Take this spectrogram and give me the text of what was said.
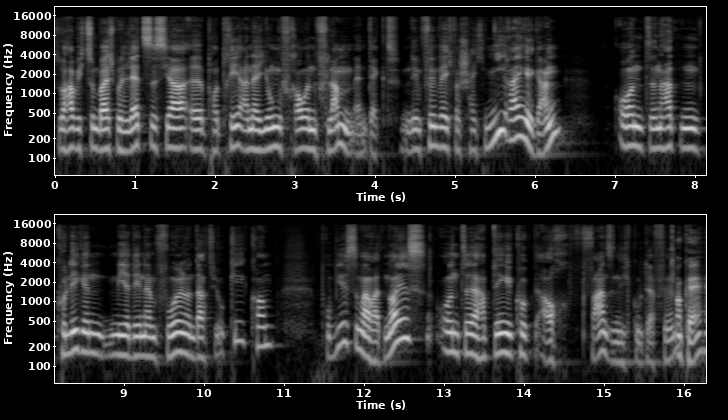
So habe ich zum Beispiel letztes Jahr äh, Porträt einer jungen Frau in Flammen entdeckt. In dem Film wäre ich wahrscheinlich nie reingegangen. Und dann hat eine Kollegin mir den empfohlen und dachte, okay, komm, probierst du mal was Neues. Und äh, habe den geguckt, auch wahnsinnig guter Film. Okay.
